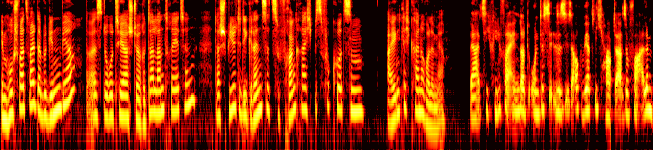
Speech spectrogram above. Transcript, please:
Im Hochschwarzwald, da beginnen wir. Da ist Dorothea Störritter Landrätin. Da spielte die Grenze zu Frankreich bis vor kurzem eigentlich keine Rolle mehr. Da hat sich viel verändert und es, es, ist auch wirklich hart. Also vor allem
